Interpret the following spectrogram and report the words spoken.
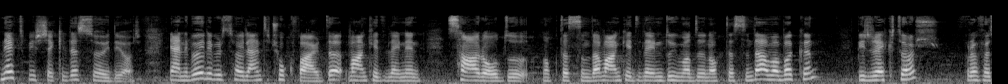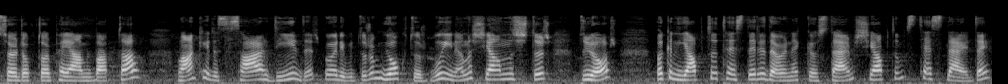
net bir şekilde söylüyor. Yani böyle bir söylenti çok vardı Van kedilerinin sağır olduğu noktasında, Van kedilerinin duymadığı noktasında ama bakın bir rektör, Profesör Doktor Peyami Battal, Van kedisi sağır değildir, böyle bir durum yoktur, bu inanış yanlıştır diyor. Bakın yaptığı testleri de örnek göstermiş. Yaptığımız testlerde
